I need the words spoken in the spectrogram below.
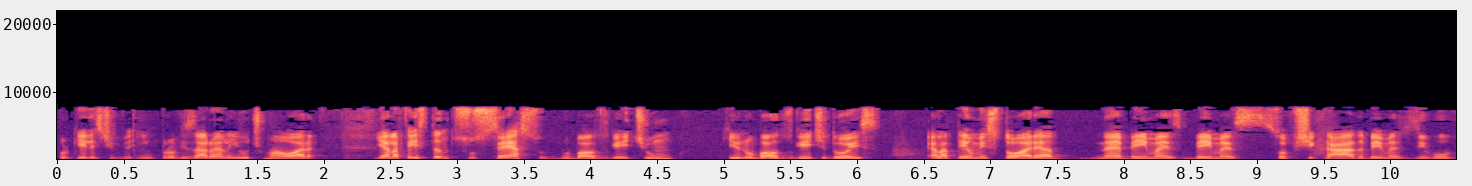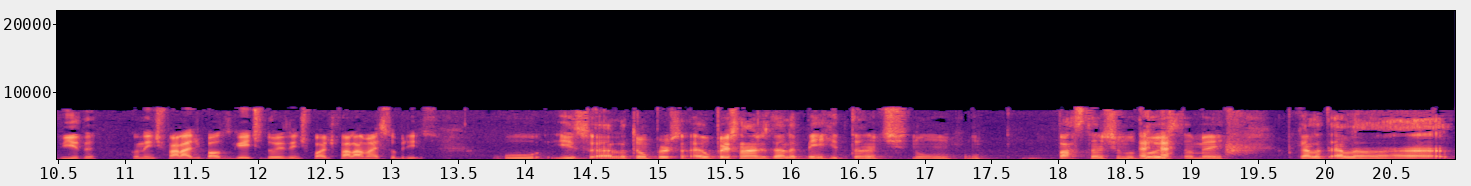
porque eles improvisaram ela em última hora. E ela fez tanto sucesso no Baldur's Gate 1 que no Baldur's Gate 2 ela tem uma história né, bem, mais, bem mais sofisticada, bem mais desenvolvida. Quando a gente falar de Baldur's Gate 2, a gente pode falar mais sobre isso. O, isso, ela tem um personagem. O personagem dela é bem irritante no 1, um, bastante no 2 também. Ela, ela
